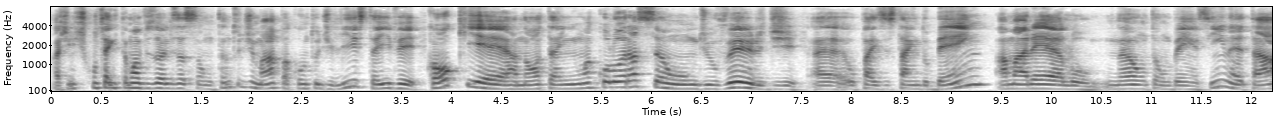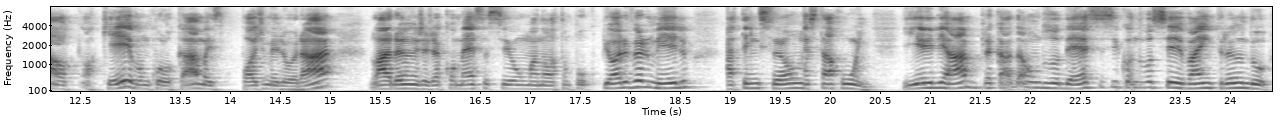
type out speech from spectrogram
a gente consegue ter uma visualização tanto de mapa quanto de lista e ver qual que é a nota em uma coloração, onde o verde é, o país está indo bem, amarelo não tão bem assim, né? Tá ok, vamos colocar, mas pode melhorar. Laranja já começa a ser uma nota um pouco pior e vermelho a tensão está ruim. E ele abre para cada um dos ODS e quando você vai entrando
